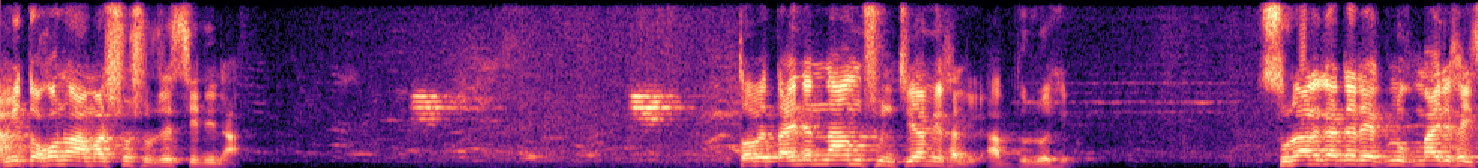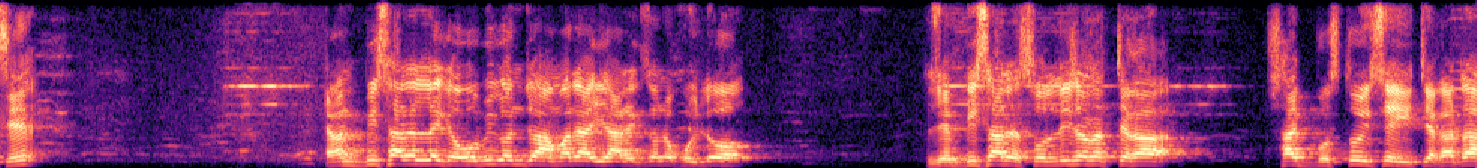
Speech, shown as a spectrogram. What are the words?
আমি তখনও আমার শ্বশুরে চিনি না। তবে তাইনের নাম শুনছি আমি খালি, আব্দুর রহিম। সোনারঘাটের এক লোক মাইর খাইছে। এখন বিচারের লেগে অভিগঞ্জ আমার আই আরেকজনে কইল যে বিচারে চল্লিশ হাজার টাকা সাব্যস্ত হয়েছে এই টাকাটা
